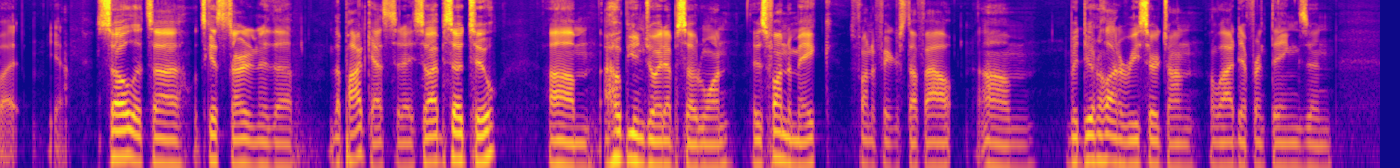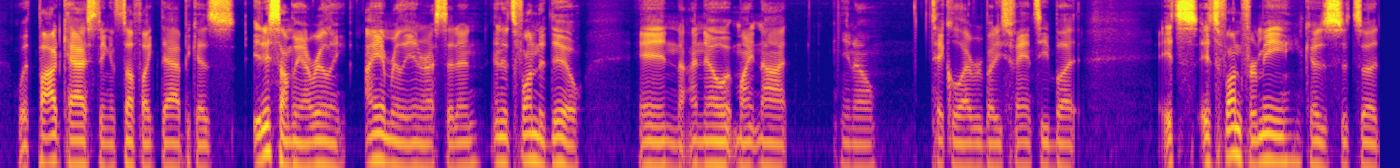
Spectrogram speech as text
But yeah. So let's uh let's get started into the the podcast today. So episode two. Um, I hope you enjoyed episode one. It was fun to make. It's fun to figure stuff out. Um, been doing a lot of research on a lot of different things and with podcasting and stuff like that because it is something I really I am really interested in and it's fun to do. And I know it might not, you know, tickle everybody's fancy, but it's it's fun for me because it's a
